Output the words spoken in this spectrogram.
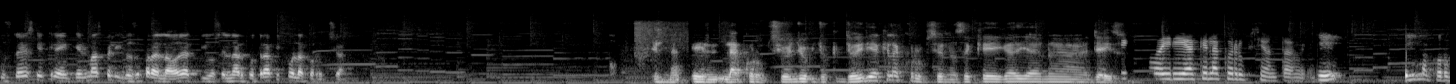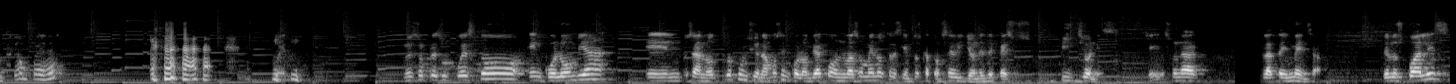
¿Ustedes qué creen que es más peligroso para el lado de activos, el narcotráfico o la corrupción? la corrupción, yo, yo, diría que la corrupción, no sé qué diga Diana Jason. yo diría que la corrupción también. Sí, la corrupción puede ser. bueno, nuestro presupuesto en Colombia, o sea, nosotros funcionamos en Colombia con más o menos 314 billones de pesos. Billones. ¿sí? Es una plata inmensa, de los cuales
